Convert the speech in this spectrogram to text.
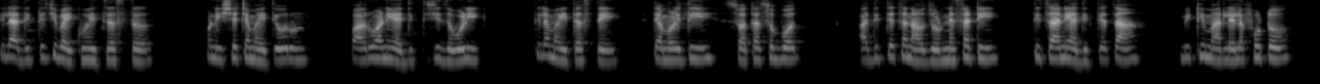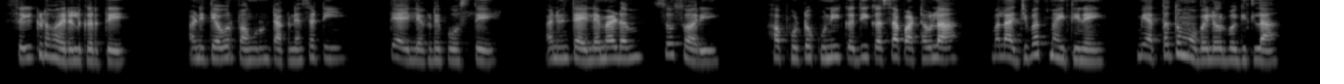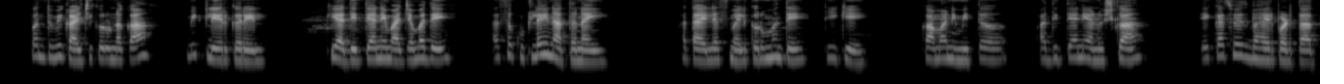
तिला आदित्यची बायको व्हायचं असतं. पण ईशाच्या माहितीवरून पारू आणि आदित्यची जवळीक तिला माहीत असते. त्यामुळे ती स्वतःसोबत आदित्यचं नाव जोडण्यासाठी तिचा आणि आदित्यचा मिठी मारलेला फोटो सगळीकडे व्हायरल करते आणि त्यावर पांघरून टाकण्यासाठी ते आईल्याकडे पोचते आणि त्या आईल्या मॅडम सो सॉरी हा फोटो कुणी कधी कसा पाठवला मला अजिबात माहिती नाही. मी आत्ता तो मोबाईलवर बघितला. पण तुम्ही काळजी करू नका. मी क्लिअर करेल की आदित्याने माझ्यामध्ये असं कुठलंही नातं नाही. आता आईला स्माईल करून म्हणते ठीक आहे. कामानिमित्त आदित्य आणि अनुष्का एकाच वेळेस बाहेर पडतात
